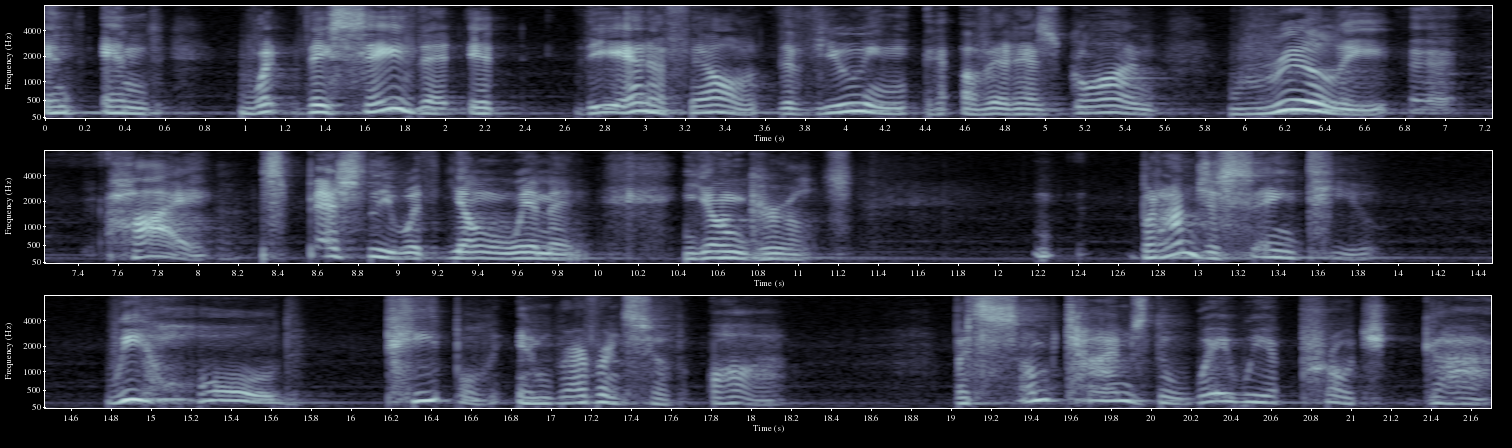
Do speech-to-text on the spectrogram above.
and and what they say that it the NFL the viewing of it has gone really uh, high, especially with young women, young girls. But I'm just saying to you, we hold people in reverence of awe but sometimes the way we approach God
